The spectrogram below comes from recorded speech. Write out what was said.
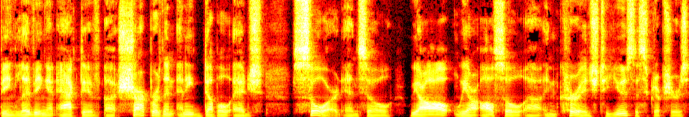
being living and active, uh, sharper than any double-edged sword. And so we are all, we are also uh, encouraged to use the scriptures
